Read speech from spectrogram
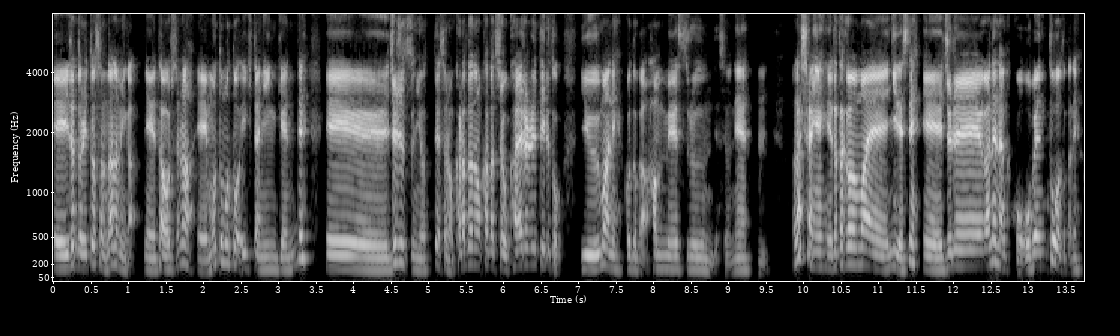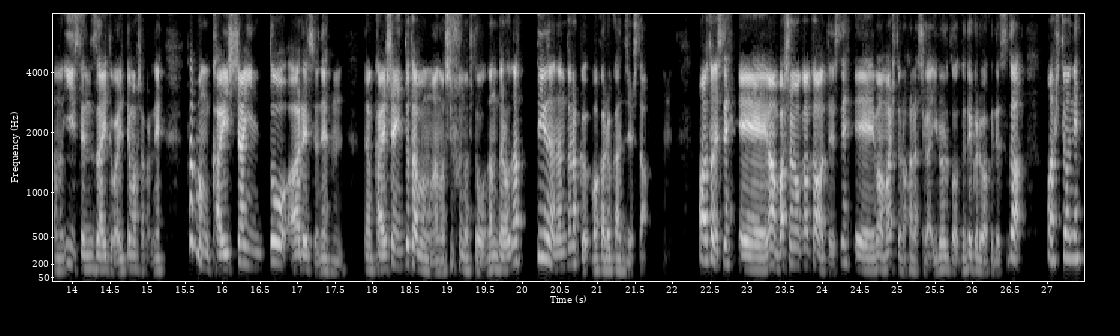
えー、イタドリとそのナナミが、えー、倒したのは、えー、もともと生きた人間で、えー、呪術によってその体の形を変えられているという、まあね、ことが判明するんですよね。うん。確かにね、戦う前にですね、えー、呪霊がね、なんかこう、お弁当とかね、あの、いい洗剤とか言ってましたからね、多分会社員と、あれですよね、うん。会社員と多分、あの、主婦の人なんだろうなっていうのはなんとなくわかる感じでした。まあ、あとですね、えー、まあ、場所が変わってですね、えー、まあ、真人の話がいろいろと出てくるわけですが、まあ、人はね、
